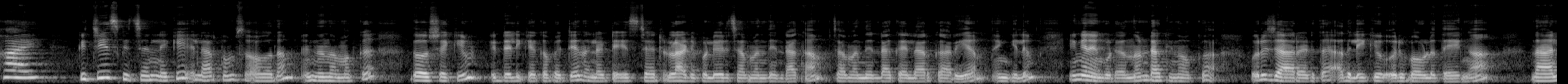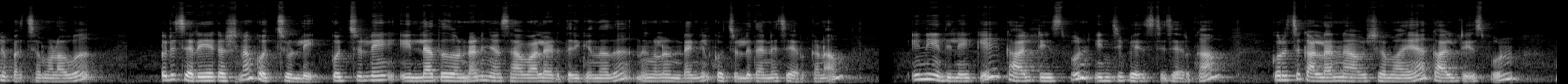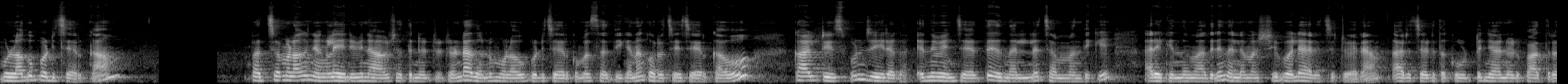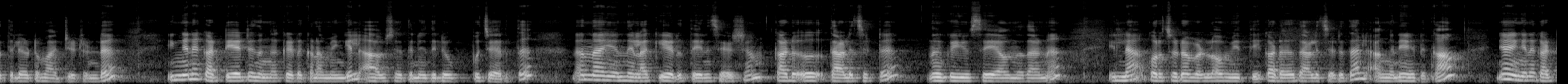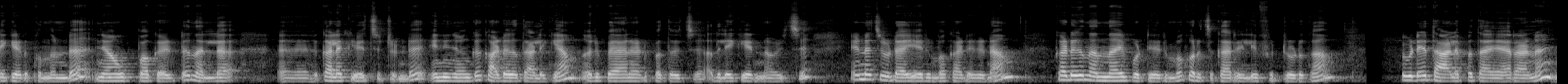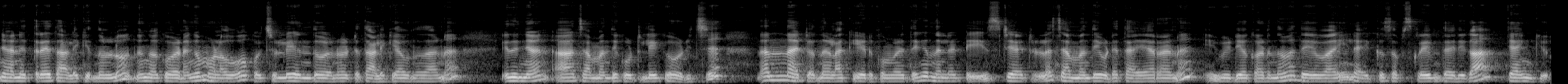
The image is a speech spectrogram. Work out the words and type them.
Hi കിച്ചീസ് കിച്ചണിലേക്ക് എല്ലാവർക്കും സ്വാഗതം. ഇന്ന് നമുക്ക് ദോശയ്ക്കും ഇഡ്ഡലിക്കൊക്കെ പറ്റിയ നല്ല ടേസ്റ്റ് ആയിട്ടുള്ള അടിപൊളി ഒരു ചമ്മന്തി ഉണ്ടാക്കാം. ചമ്മന്തി ഉണ്ടാക്കാൻ എല്ലാവർക്കും അറിയാം. എങ്കിലും ഇങ്ങനെയും കൂടെ ഒന്ന് ഉണ്ടാക്കി നോക്കുക. ഒരു ജാറെടുത്ത് അതിലേക്ക് ഒരു ബൗൾ തേങ്ങ നാല് പച്ചമുളക് ഒരു ചെറിയ കഷ്ണം കൊച്ചുള്ളി. കൊച്ചുള്ളി ഇല്ലാത്തതുകൊണ്ടാണ് ഞാൻ സവാള എടുത്തിരിക്കുന്നത്. നിങ്ങളുണ്ടെങ്കിൽ കൊച്ചുള്ളി തന്നെ ചേർക്കണം. ഇനി ഇതിലേക്ക് കാൽ ടീസ്പൂൺ ഇഞ്ചി പേസ്റ്റ് ചേർക്കാം. കുറച്ച് കളറിന് ആവശ്യമായ കാൽ ടീസ്പൂൺ മുളക് പൊടി ചേർക്കാം. പച്ചമുളക് ഞങ്ങൾ എരിവിന് ആവശ്യത്തിന് ഇട്ടിട്ടുണ്ട്. അതുകൊണ്ട് മുളക് പൊടി ചേർക്കുമ്പോൾ ശ്രദ്ധിക്കണം. കുറച്ചേ ചേർക്കാവൂ. കാൽ ടീസ്പൂൺ ജീരകം എന്നിവയും ചേർത്ത് ഇത് നല്ല ചമ്മന്തിക്ക് അരയ്ക്കുന്ന മാതിരി നല്ല മഷി പോലെ അരച്ചിട്ട് വരാം. അരച്ചെടുത്ത കൂട്ട് ഞാനൊരു പാത്രത്തിലോട്ട് മാറ്റിയിട്ടുണ്ട്. ഇങ്ങനെ കട്ടിയായിട്ട് നിങ്ങൾക്ക് എടുക്കണമെങ്കിൽ ആവശ്യത്തിന് ഇതിൽ ഉപ്പ് ചേർത്ത് നന്നായി ഒന്ന് ഇളക്കി എടുത്തതിന് ശേഷം കടുക് താളിച്ചിട്ട് നിങ്ങൾക്ക് യൂസ് ചെയ്യാവുന്നതാണ്. ഇല്ല കുറച്ചുകൂടെ വെള്ളവും വീത്തി കടുക് താളിച്ചെടുത്താൽ അങ്ങനെ എടുക്കാം. ഞാൻ ഇങ്ങനെ കട്ടിക്ക് എടുക്കുന്നുണ്ട്. ഞാൻ ഉപ്പൊക്കെ ഇട്ട് നല്ല കലക്കി വെച്ചിട്ടുണ്ട്. ഇനി ഞങ്ങൾക്ക് കടുക് താളിക്കാം. ഒരു പാൻ അടുപ്പത്ത് വെച്ച് അതിലേക്ക് എണ്ണ ഒഴിച്ച് എണ്ണ ചൂടായി വരുമ്പോൾ കടുകിടാം കടുക് നന്നായി പൊട്ടി വരുമ്പോൾ കുറച്ച് കറി ലീഫ് ഇട്ട് കൊടുക്കാം. ഇവിടെ താളിപ്പ് തയ്യാറാണ്. ഞാൻ ഇത്രേ താളിക്കുന്നുള്ളൂ. നിങ്ങൾക്ക് വേണമെങ്കിൽ മുളകോ കൊച്ചുള്ളി എന്തോ വേണോ ഇട്ട് താളിക്കാവുന്നതാണ്. ഇത് ഞാൻ ആ ചമ്മന്തി കൂട്ടിലേക്ക് ഒഴിച്ച് നന്നായിട്ടൊന്ന് ഇളക്കി എടുക്കുമ്പോഴത്തേക്കും നല്ല ടേസ്റ്റി ആയിട്ടുള്ള ചമ്മന്തി ഇവിടെ തയ്യാറാണ്. ഈ വീഡിയോ കാണുന്നവർ ദയവായി ലൈക്ക് സബ്സ്ക്രൈബ് തരിക. താങ്ക്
